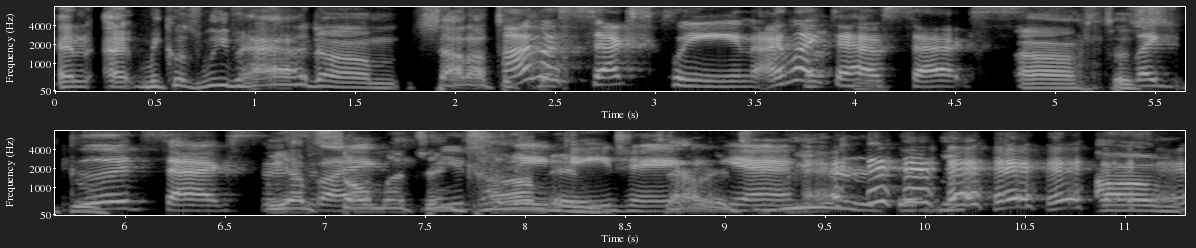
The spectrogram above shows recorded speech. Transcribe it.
and uh, because we've had um shout out to I'm a sex queen. I like to have sex. uh just- like good sex. We have that's, so much in mutually common. engaging. Sara, it's yeah. weird Um,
